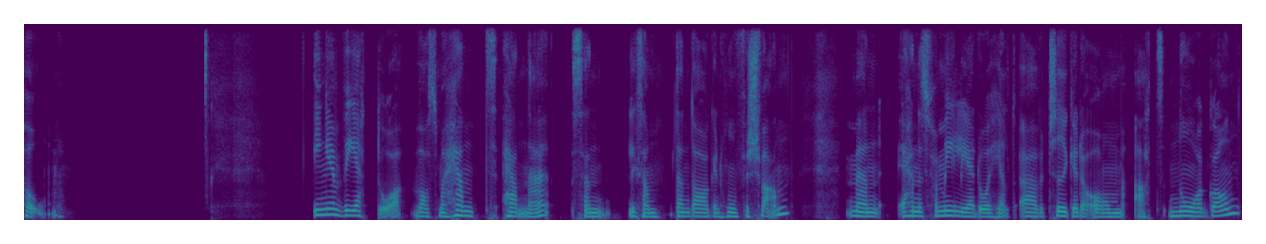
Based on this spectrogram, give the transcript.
home. Ingen vet då vad som har hänt henne sen liksom, den dagen hon försvann. Men hennes familj är då helt övertygade om att någon,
